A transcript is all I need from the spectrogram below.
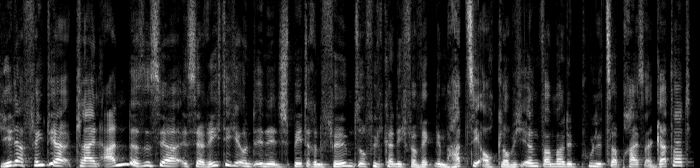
jeder fängt ja klein an, das ist ja, ist ja richtig. Und in den späteren Filmen, so viel kann ich vorwegnehmen, hat sie auch, glaube ich, irgendwann mal den Pulitzer-Preis ergattert.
